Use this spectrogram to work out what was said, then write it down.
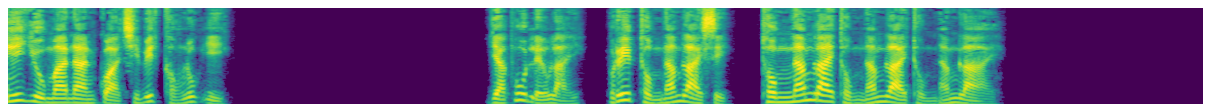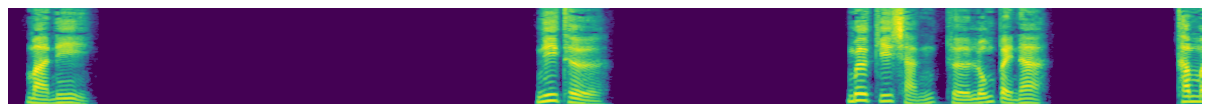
นี้อยู่มานานกว่าชีวิตของลูกอีก อย่าพูดเหลวไหล รีบถมน้ำลายสิ ถมน้ำลายถมน้ำลายถมน้ำลาย มานี่ นี่เธอ เมื่อกี้ฉันเผลอล้มไปหน้าทำไม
